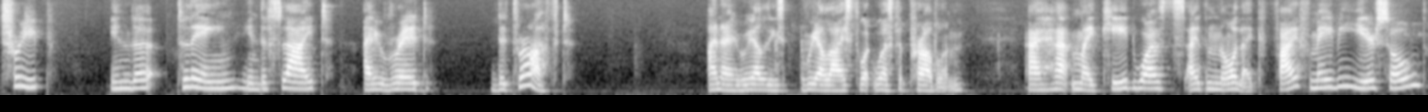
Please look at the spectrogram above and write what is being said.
trip, in the plane, in the flight, I read the draft and I really realized what was the problem. I had my kid was I don't know like five maybe years old,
